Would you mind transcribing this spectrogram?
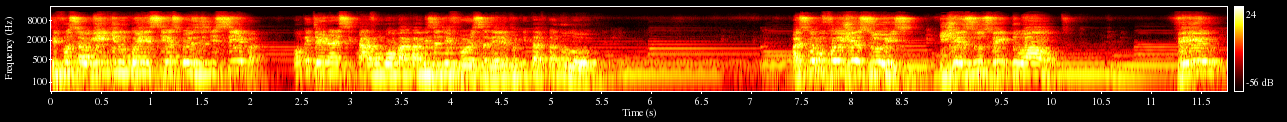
Se fosse alguém que não conhecia as coisas de cima, vamos internar esse cara, vamos colocar a camisa de força dele porque está ficando louco. Mas como foi Jesus? E Jesus veio do alto, veio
